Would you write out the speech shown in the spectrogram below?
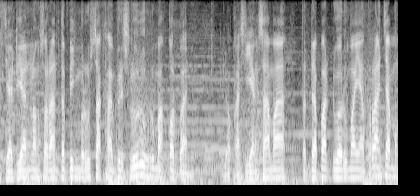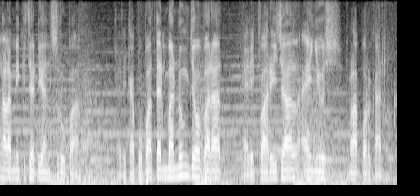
Kejadian longsoran tebing merusak hampir seluruh rumah korban. Di lokasi yang sama, terdapat dua rumah yang terancam mengalami kejadian serupa. Dari Kabupaten Bandung, Jawa Barat, Erik Fahrizal, iNews melaporkan.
